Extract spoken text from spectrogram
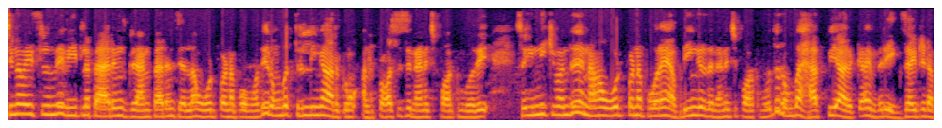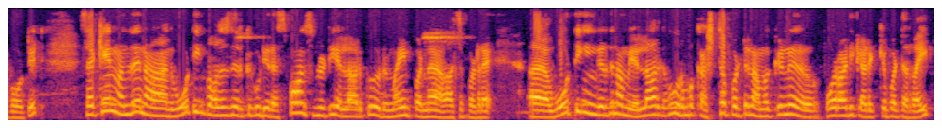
சின்ன வயசுலேருந்தே வீட்டில் பேரண்ட்ஸ் கிராண்ட் பேரண்ட்ஸ் எல்லாம் ஓட் பண்ண போகும்போது ரொம்ப த்ரில்லிங்காக இருக்கும். அந்த ப்ராசஸை நினச்சி பார்க்கும்போது. ஸோ இன்றைக்கி வந்து நான் ஓட் பண்ண போகிறேன் அப்படிங்கிறத நினச்சி பார்க்கும்போது ரொம்ப ஹாப்பியாக இருக்கேன். I'm very excited about it second வந்து நான் அந்த ஓட்டிங் ப்ராசஸ் இருக்கக்கூடிய ரெஸ்பான்சிபிலிட்டி எல்லாருக்கும் ரிமைண்ட் பண்ண ஆசைப்படுறேன். ஓட்டிங்கிறது நம்ம எல்லாருக்கும் ரொம்ப கஷ்டப்பட்டு நமக்குன்னு போராடி கிடைக்கப்பட்ட right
